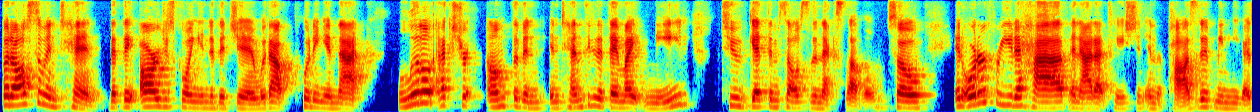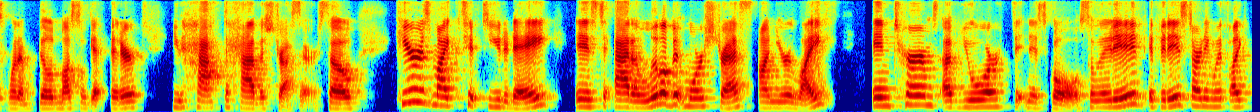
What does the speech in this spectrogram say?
but also intent that they are just going into the gym without putting in that little extra umph of in, intensity that they might need to get themselves to the next level. So, in order for you to have an adaptation in the positive, meaning you guys want to build muscle, get fitter, you have to have a stressor. So, here's my tip to you today is to add a little bit more stress on your life in terms of your fitness goals. So, it is if it is starting with like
